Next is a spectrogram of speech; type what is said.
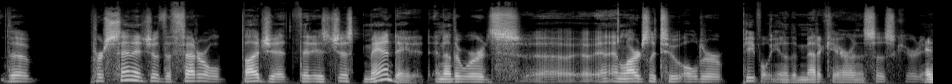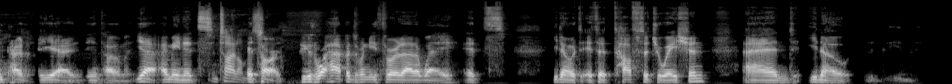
the percentage of the federal budget that is just mandated. In other words, uh, and largely to older people. You know, the Medicare and the Social Security. Entitle- yeah, the entitlement. Yeah, I mean, it's entitlement. It's hard because what happens when you throw that away? It's you know, it's, it's a tough situation. And, you know,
